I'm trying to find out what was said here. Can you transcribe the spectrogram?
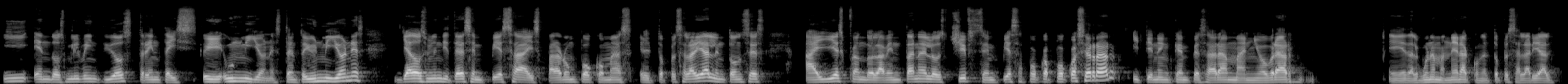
y en 2022 31 millones. 31 millones, ya 2023 empieza a disparar un poco más el tope salarial, entonces ahí es cuando la ventana de los Chiefs se empieza poco a poco a cerrar y tienen que empezar a maniobrar eh, de alguna manera con el tope salarial.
